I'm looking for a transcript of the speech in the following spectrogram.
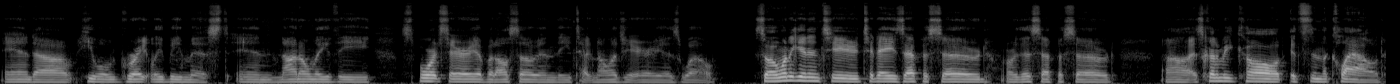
and uh, he will greatly be missed in not only the sports area but also in the technology area as well. So I want to get into today's episode or this episode. Uh, it's going to be called "It's in the Cloud,"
